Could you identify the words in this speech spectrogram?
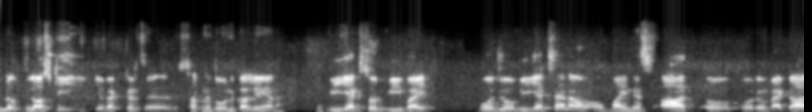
वेलोसिटी के वेक्टर्स सर ने दो निकाले हैं ना वी एक्स और वी वाई वो जो वी एक्स है ना माइनस आर और omega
